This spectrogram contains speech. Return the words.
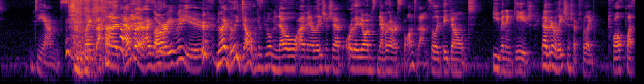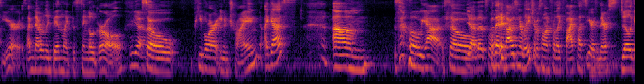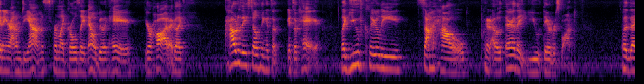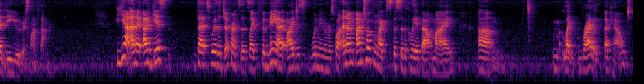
DMs like that ever. I'm sorry Really, for you. no, I really don't because people know I'm in a relationship or they know I'm just never gonna respond to them. So like they don't even engage. Now I've been in relationships for like 12 plus years. I've never really been like the single girl. Yeah. So people aren't even trying, I guess. Um, so yeah, so Yeah, that's But then if I was in a relationship with someone for like five plus years and they're still getting random DMs from like girls they know, would be like, "Hey, you're hot," I'd be like, "How do they still think it's o- it's okay?" Like you've clearly somehow put it out there that you they would respond, or that you would respond to them. Yeah, and I, I guess that's where the difference is. Like for me, I, I just wouldn't even respond. And I'm, I'm talking like specifically about my, um, like Riley account,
